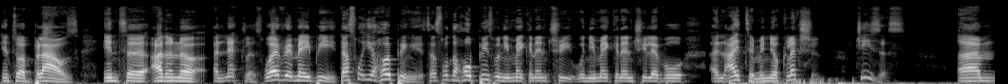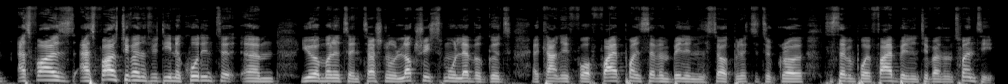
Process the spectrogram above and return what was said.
into a blouse, into I don't know a necklace, whatever it may be. That's what you're hoping is. That's what the hope is when you make an entry when you make an entry level an item in your collection. Jesus. Um, as far as as far as 2015, according to um, Euromonitor International, luxury small leather goods accounted for 5.7 billion in sales, projected to grow to 7.5 billion in 2020.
